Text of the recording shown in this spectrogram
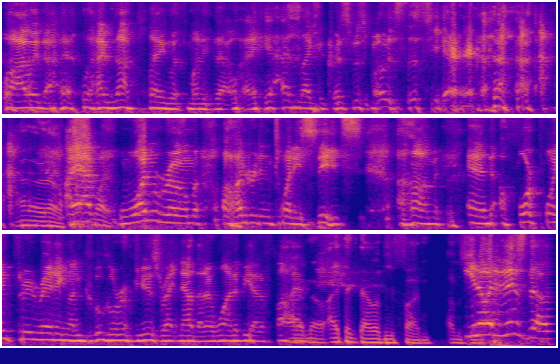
well, I would. I, I'm not playing with money that way. I had like a Christmas bonus this year. I don't know. I have one room, 120 seats, um, and a 4.3 rating on Google reviews right now that I want to be at a I five. don't know. I think that would be fun. I'm You know what it is though,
